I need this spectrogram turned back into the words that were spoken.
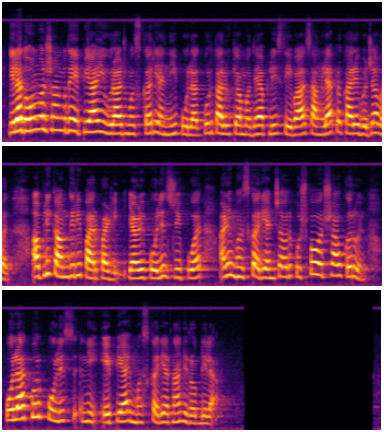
गेल्या दोन वर्षांमध्ये एपीआय युवराज मस्कर यांनी पोलादपूर तालुक्यामध्ये आपली सेवा चांगल्या प्रकारे बजावत आपली कामगिरी पार पाडली. यावेळी पोलीस जीपवर आणि मस्कर यांच्यावर पुष्पवर्षाव करून पोलादपूर पोलिसांनी एपीआय मस्कर यांना निरोप दिला.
